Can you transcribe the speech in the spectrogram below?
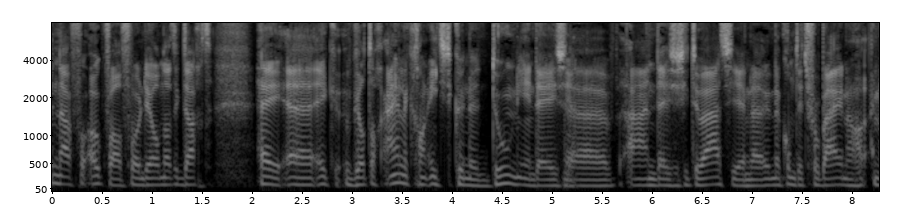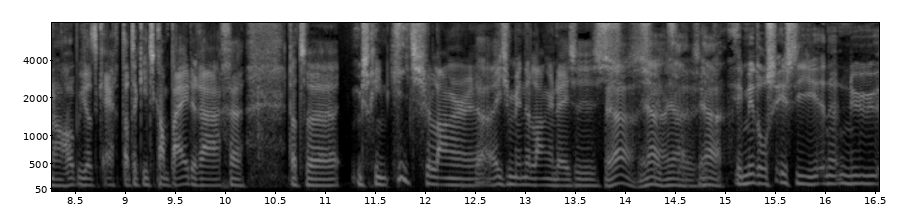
nou, voor ook wel voor een deel omdat ik dacht, hé, hey, uh, ik wil toch eindelijk gewoon iets kunnen doen in deze, ja. uh, aan deze situatie. En dan komt dit voorbij en dan, en dan, hoop ik dat ik echt dat ik iets kan bijdragen, dat we misschien ietsje langer, ja. ietsje minder lang in deze. Ja, ja, ja, ja. Inmiddels is die nu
